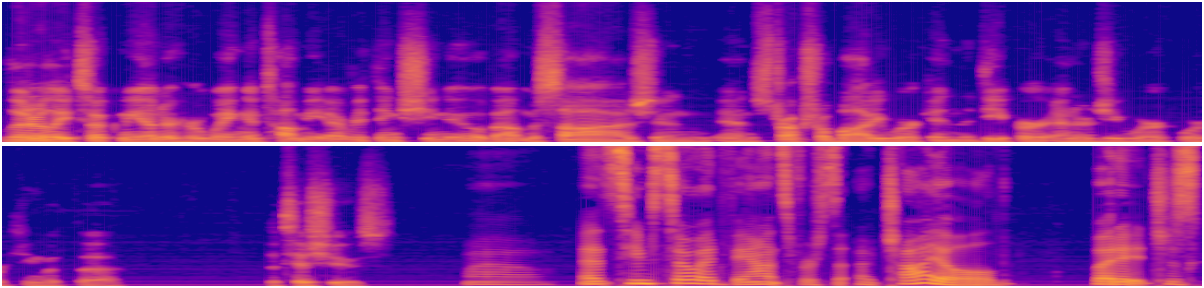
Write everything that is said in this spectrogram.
literally took me under her wing and taught me everything she knew about massage and, and structural body work and the deeper energy work, working with the, the tissues. Wow. That seems so advanced for a child, but it just,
